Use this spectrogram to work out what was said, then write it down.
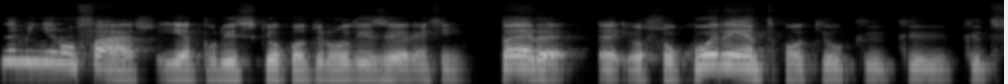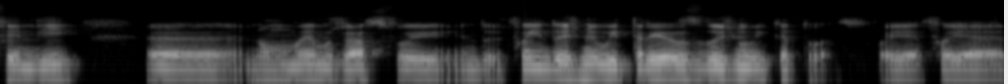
Na minha não faz, e é por isso que eu continuo a dizer, enfim, para... Eh, eu sou coerente com aquilo que, que, que defendi, uh, não me lembro já se foi... Foi em 2013, 2014, foi, foi a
